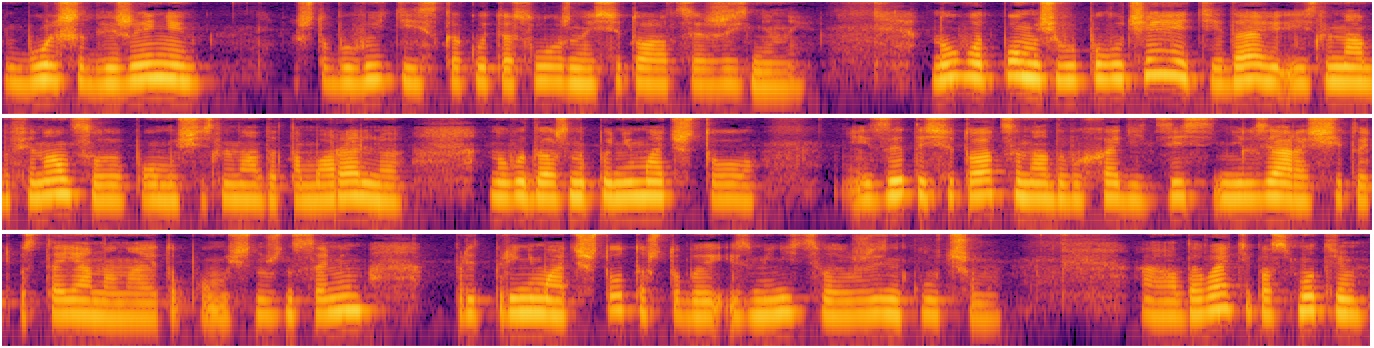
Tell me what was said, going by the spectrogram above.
больше движений чтобы выйти из какой-то сложной ситуации жизненной. Ну вот помощь вы получаете, да, если надо финансовую помощь, если надо там моральную, но вы должны понимать, что из этой ситуации надо выходить. Здесь нельзя рассчитывать постоянно на эту помощь. Нужно самим предпринимать что-то, чтобы изменить свою жизнь к лучшему. А, давайте посмотрим.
